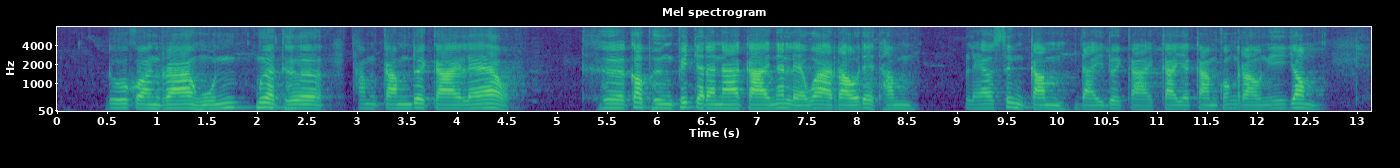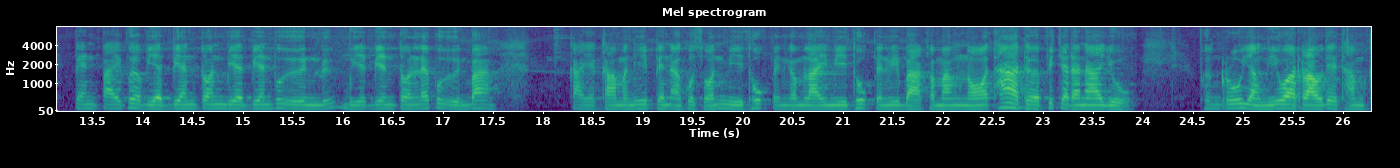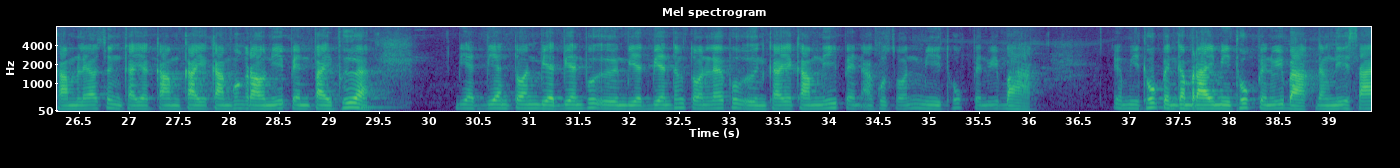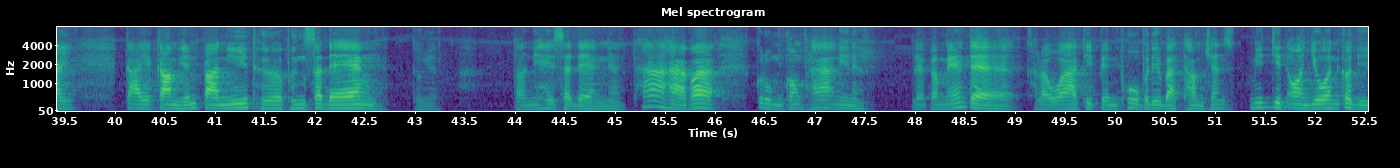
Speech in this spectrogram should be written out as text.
ดูก่อนราหุนเมื่อเธอทำกรรมด้วยกายแล้ว เธอก็พึงพิจารณากายนั่นแหละว่าเราได้ทำแล้วซึ่งกรรมใดด้วยกายกายกรรมของเรานี้ย่อม เป็นไปเพื่อเบียดเบียนตนเบียดเบียนผู้อื่น หรือเบียดเบียนตนและผู้อื่นบ้าง กายกรรมอันนี้เป็นอกุศลมีทุกข์เป็นกำไรมีทุกข์เป็นวิบากกำลังนอถ้าเธอพิจารณาอยู่เพิ่งรู้อย่างนี้ว่าเราได้ทำกรรมแล้ว ซึ่งกายกรรมกายกรรมของเรานี้เป็นไปเพื่อ เบียดเบียนตนเบียดเบียนผู้อื่นเบียดเบียนทั้งตนและผู้อื่นกายกรรมนี้เป็นอกุศลมีทุกข์เป็นวิบากเออมีทุกข์เป็นกำไรมีทุกข์เป็นวิบากดังนี้ไซกายกรรมเห็นป่านนี้ เธอพึงแสดงตรงนี้ตอนนี้ให้แสดงเนี่ยถ้าหากว่ากลุ่มของพระนี่นะแล้วก็แม้แต่คารวะที่เป็นผู้ปฏิบัติธรรมชั้นมีจิตอ่อนโยนก็ดี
